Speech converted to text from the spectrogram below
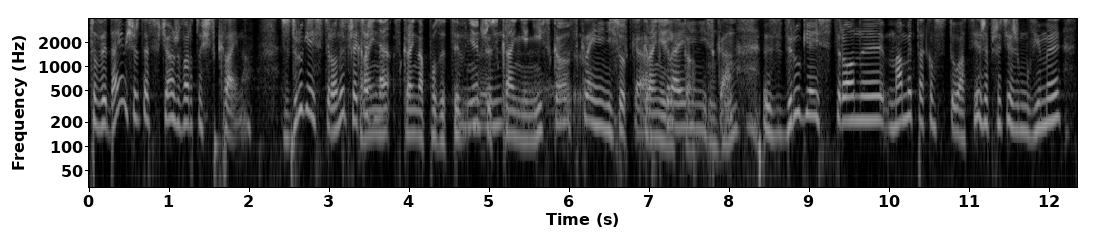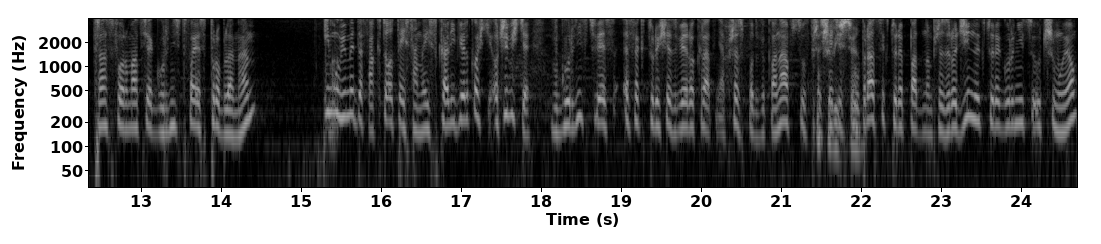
to wydaje mi się, że to jest wciąż wartość skrajna. Z drugiej strony przecież... Skrajna, na- skrajna pozytywnie czy Mm, skrajnie niska? Skrajnie niska. skrajnie niska. niska. Mhm. Z drugiej strony mamy taką sytuację, że przecież mówimy, transformacja górnictwa jest problemem. I No. mówimy de facto o tej samej skali wielkości. Oczywiście w górnictwie jest efekt, który się zwielokrotnia przez podwykonawców, przez sieci Oczywiście. współpracy, które padną, przez rodziny, które górnicy utrzymują.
